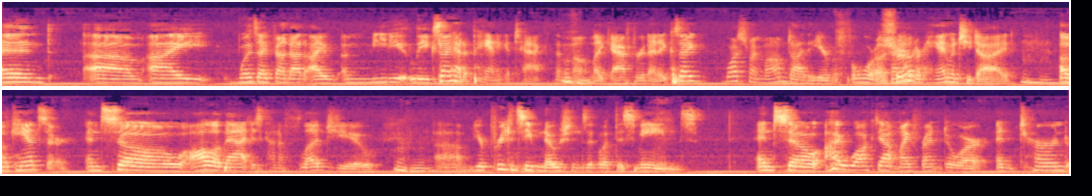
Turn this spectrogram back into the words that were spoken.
And um, I, once I found out, I immediately, because I had a panic attack the mo- like after it ended. Because I watched my mom die the year before. Like Sure. I held her hand when she died of cancer. And so all of that just kind of floods you um, your preconceived notions of what this means. And so I walked out my front door and turned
